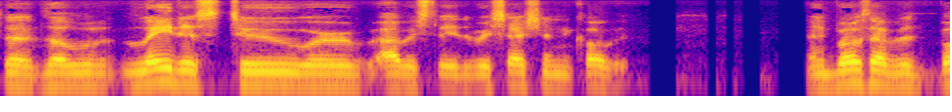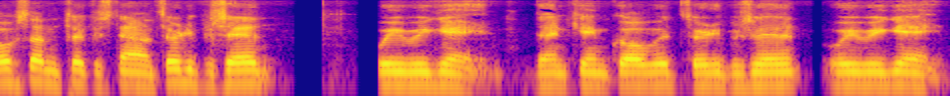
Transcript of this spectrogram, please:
the the latest two were obviously the recession and COVID, and both of it, both of them took us down thirty percent. We regained. Then came COVID, thirty percent. We regained.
